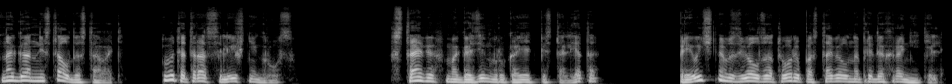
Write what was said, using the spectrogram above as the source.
Наган не стал доставать. В этот раз лишний груз. Вставив магазин в рукоять пистолета, привычно взвел затвор и поставил на предохранитель.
